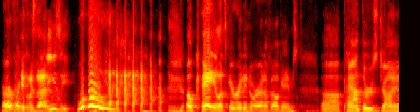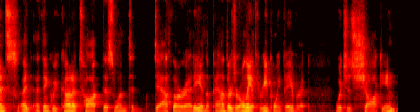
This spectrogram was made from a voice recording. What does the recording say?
Perfect. It was that easy. Woohoo! Okay, let's get right into our NFL games. Uh, Panthers, Giants. I, I think we've kind of talked this one to death already, and the Panthers are only a three point favorite, which is shocking,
